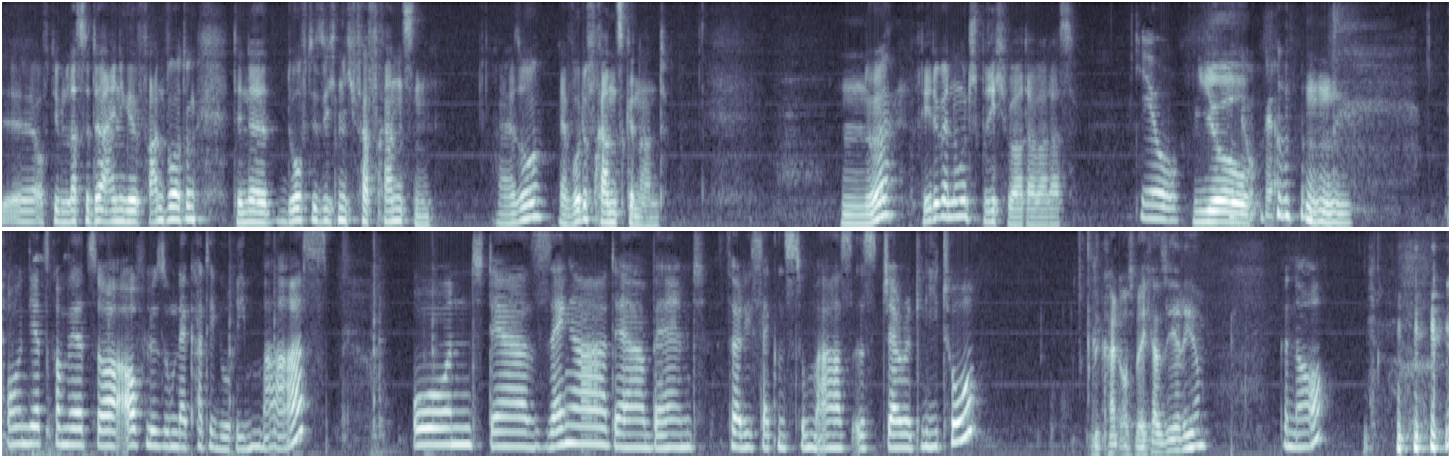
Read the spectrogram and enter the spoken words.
äh, auf dem lastete einige Verantwortung, denn er durfte sich nicht verfranzen. Also, er wurde Franz genannt. Nö, Redewendung und Sprichwörter war das. Jo. Jo. ja. Und jetzt kommen wir zur Auflösung der Kategorie Mars. Und der Sänger der Band 30 Seconds to Mars ist Jared Leto. bekannt aus welcher Serie? Genau.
